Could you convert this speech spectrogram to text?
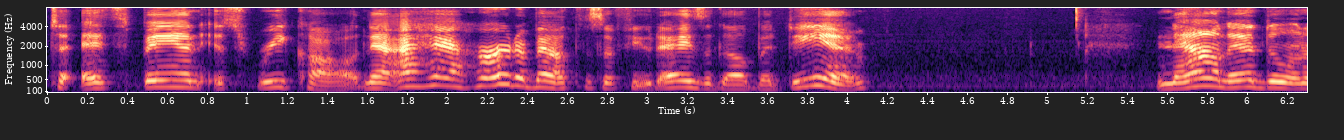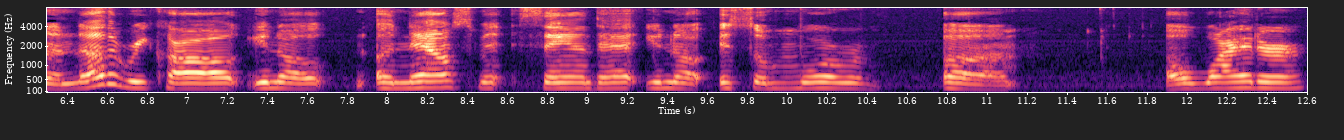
to expand its recall. Now, I had heard about this a few days ago, but then now they're doing another recall, you know, announcement saying that, you know, it's a more, um, a wider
